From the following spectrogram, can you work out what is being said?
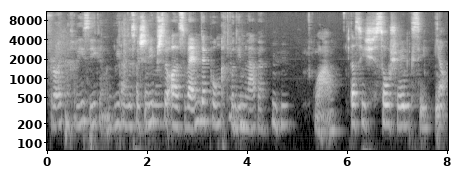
freut mich riesig und wie das du das beschreibst, so als Wendepunkt von mhm. deinem Leben. Mhm. Wow. Das ist so schön gewesen. ja.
